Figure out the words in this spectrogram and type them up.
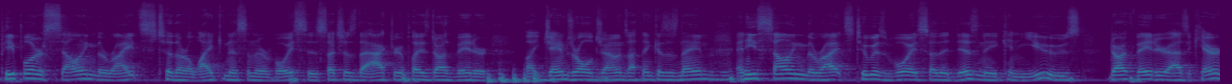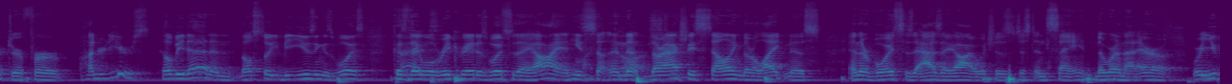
people are selling the rights to their likeness and their voices, such as the actor who plays Darth Vader, like James Earl Jones, I think is his name, Mm-hmm. and he's selling the rights to his voice so that Disney can use Darth Vader as a character for 100 years. He'll be dead, and they'll still be using his voice because they will recreate his voice with AI, and he's and they're, gosh, they're dude. actually selling their likeness and their voices as AI, which is just insane that we're in that era where you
